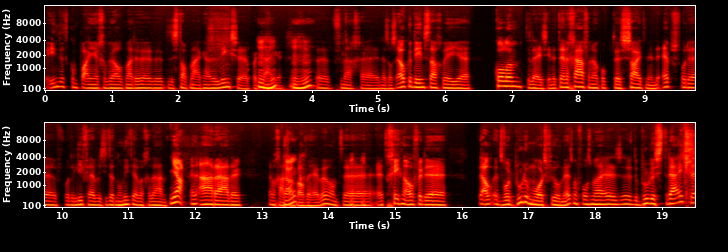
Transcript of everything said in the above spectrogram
in dit campagnegeweld, maar de, de, de, stap maken naar de linkse partijen. Mm -hmm. uh, vandaag, net als elke dinsdag, weer je column te lezen in de Telegraaf en ook op de site en in de apps voor de, voor de liefhebbers die dat nog niet hebben gedaan. Ja. Een aanrader. En we gaan het ook over hebben, want uh, het ging over de, Nou, het woord broedermoord viel net, maar volgens mij is de broederstrijd uh,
